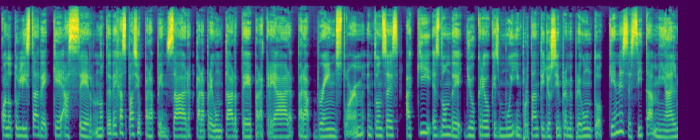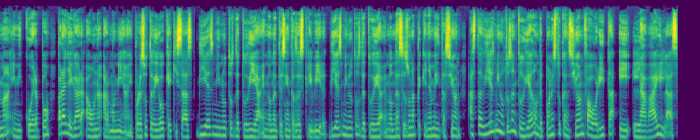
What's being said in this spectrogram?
Cuando tu lista de qué hacer no te deja espacio para pensar, para preguntarte, para crear, para brainstorm. Entonces, aquí es donde yo creo que es muy importante y yo siempre me pregunto, ¿qué necesita mi alma y mi cuerpo para llegar a una armonía? Y por eso te digo que quizás 10 minutos de tu día en donde te sientas a escribir escribir, 10 minutos de tu día en donde haces una pequeña meditación, hasta 10 minutos en tu día donde pones tu canción favorita y la bailas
